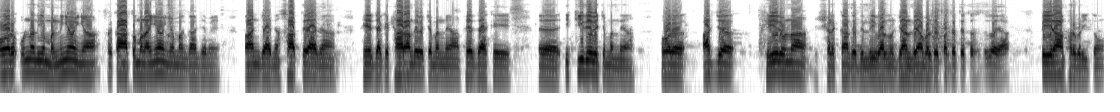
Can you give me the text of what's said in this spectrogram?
ਔਰ ਉਹਨਾਂ ਦੀਆਂ ਮੰਨੀਆਂ ਹੋਈਆਂ, ਸਰਕਾਰ ਤੋਂ ਮਨਾਈਆਂ ਹੋਈਆਂ ਮੰਗਾਂ ਜਿਵੇਂ 5 ਆ ਜਾਂ 7 ਆ ਜਾਂ ਫਿਰ ਜਾ ਕੇ 18 ਦੇ ਵਿੱਚ ਮੰਨਿਆ ਫਿਰ ਜਾ ਕੇ ਅਹ, 21 ਦੇ ਵਿੱਚ ਮੰਨਿਆ। ਔਰ ਅੱਜ ਫਿਰ ਉਹਨਾਂ ਸੜਕਾਂ ਤੇ ਦਿੱਲੀ ਵੱਲ ਨੂੰ ਜਾਂਦਿਆਂ ਵੱਡੇ ਪੱਧਰ ਤੇ ਤਸਦੀਕ ਹੋਇਆ। 13 ਫਰਵਰੀ ਤੋਂ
